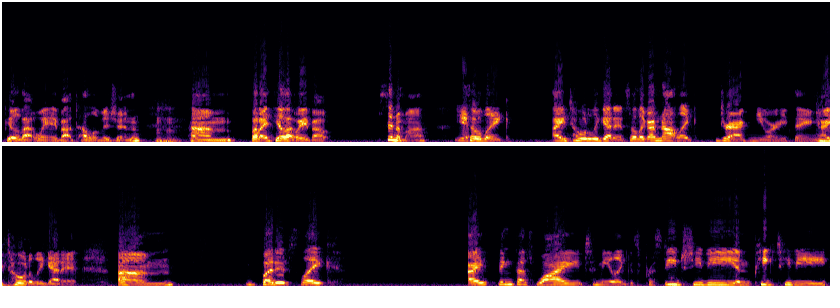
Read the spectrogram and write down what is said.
feel that way about television. Um, but I feel that way about cinema. Yeah. So like, I totally get it. So like, I'm not like dragging you or anything. I totally get it. Um, but it's like, I think that's why to me like this prestige TV and peak TV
